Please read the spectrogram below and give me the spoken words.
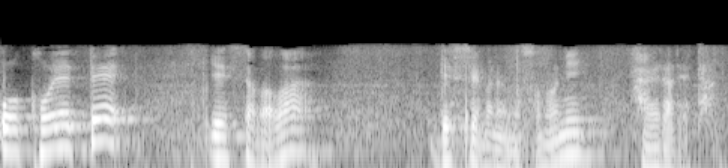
を越えてイエス様はゲッセマネの園に入られた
